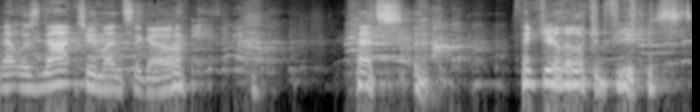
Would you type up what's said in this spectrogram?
That was not two months ago. That's. I think you're a little confused.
